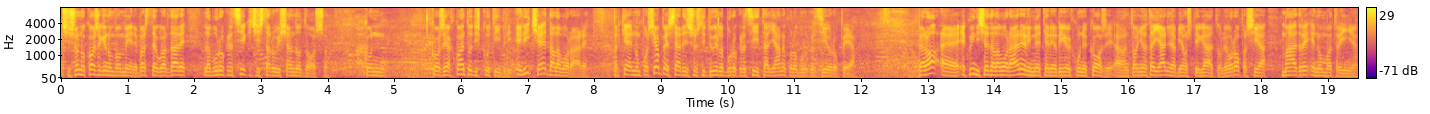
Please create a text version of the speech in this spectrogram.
ci sono cose che non vanno bene, basta guardare la burocrazia che ci sta rovesciando addosso, con cose alquanto discutibili e lì c'è da lavorare, perché non possiamo pensare di sostituire la burocrazia italiana con la burocrazia europea. Però, eh, e quindi c'è da lavorare e rimettere in riga alcune cose. A Antonio Tajani l'abbiamo spiegato, l'Europa sia madre e non matrigna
